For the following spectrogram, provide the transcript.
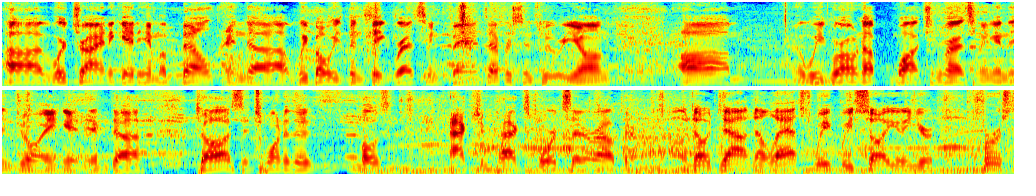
uh, we're trying to get him a belt. And uh, we've always been big wrestling fans ever since we were young. Um, we've grown up watching wrestling and enjoying it, and uh, to us, it's one of the most action-packed sports that are out there. Oh, no doubt. Now, last week we saw you in your first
